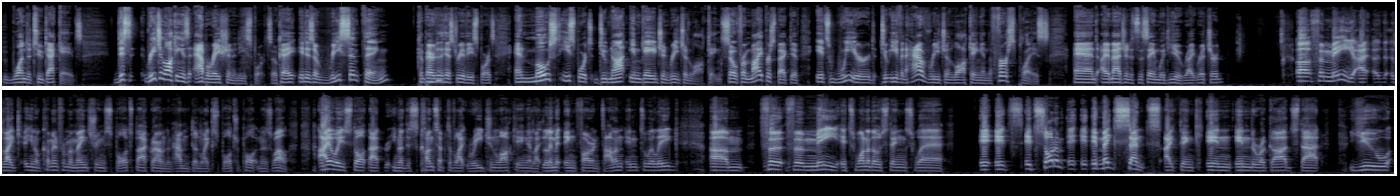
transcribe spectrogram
one to two decades. This region locking is an aberration in esports, okay? It is a recent thing compared to the history of esports, and most esports do not engage in region locking. So from my perspective, it's weird to even have region locking in the first place. And I imagine it's the same with you, right, Richard? Uh, for me, I, uh, like you know, coming from a mainstream sports background and having done like sports reporting as well, I always thought that you know this concept of like region locking and like limiting foreign talent into a league, um, for for me, it's one of those things where it, it's it's sort of it, it- makes sense. I think in in the regards that you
